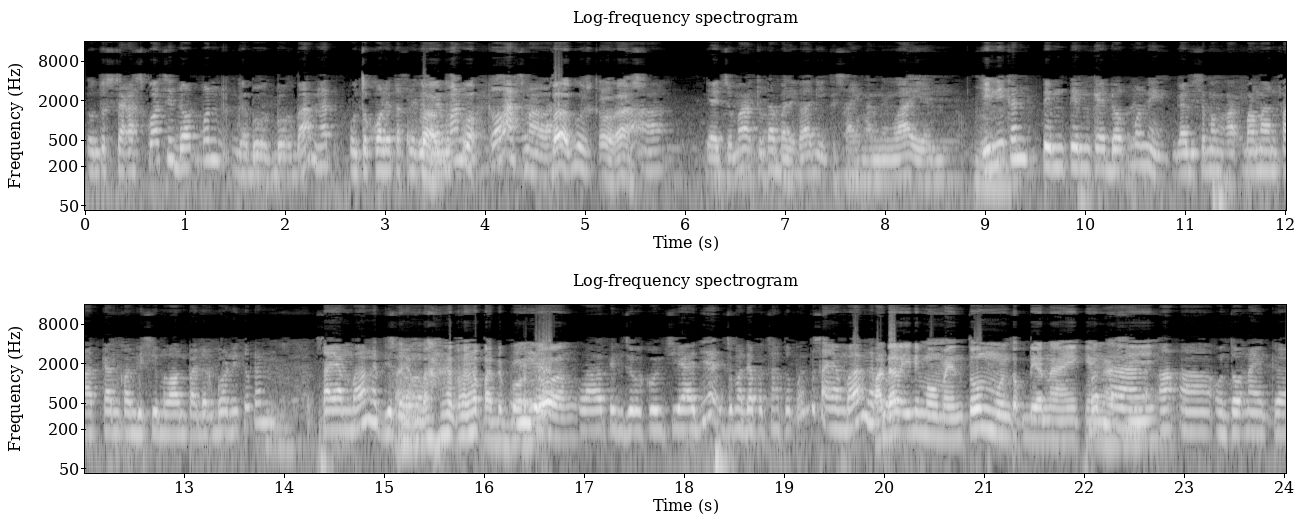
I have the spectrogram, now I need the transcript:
untuk secara squad sih Dortmund nggak buruk-buruk banget. Untuk kualitas Liga Jerman kelas malah. Bagus kelas. Ah, Ya cuma kita balik lagi ke saingan yang lain. Hmm. Ini kan tim-tim kayak Dortmund nih, nggak bisa mem- memanfaatkan kondisi melawan Paderborn itu kan sayang banget gitu. Hmm. Sayang loh. banget karena pada bor iya, doang. lawan tim juru kunci aja cuma dapat satu poin itu sayang banget. Padahal loh. ini momentum untuk dia naik ya Benar, uh, uh, untuk naik ke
